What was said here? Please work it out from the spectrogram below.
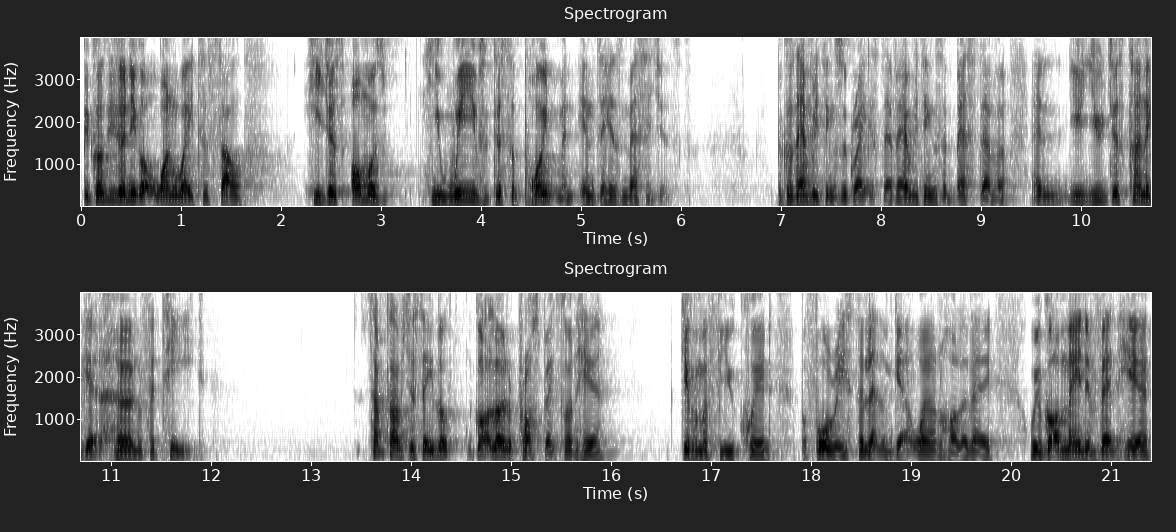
Because he's only got one way to sell, he just almost he weaves disappointment into his messages. Because everything's the greatest ever, everything's the best ever, and you you just kind of get Hearn fatigue. Sometimes just say, look, got a load of prospects on here. Give them a few quid before Easter, let them get away on holiday. We've got a main event here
